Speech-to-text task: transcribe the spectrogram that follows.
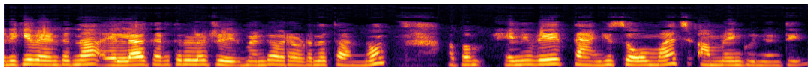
എനിക്ക് വേണ്ടുന്ന എല്ലാ തരത്തിലുള്ള ട്രീറ്റ്മെന്റും അവരവിടെ നിന്ന് തന്നു. അപ്പം anyway thank you so much അമ്മയും കുഞ്ഞും ടീം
